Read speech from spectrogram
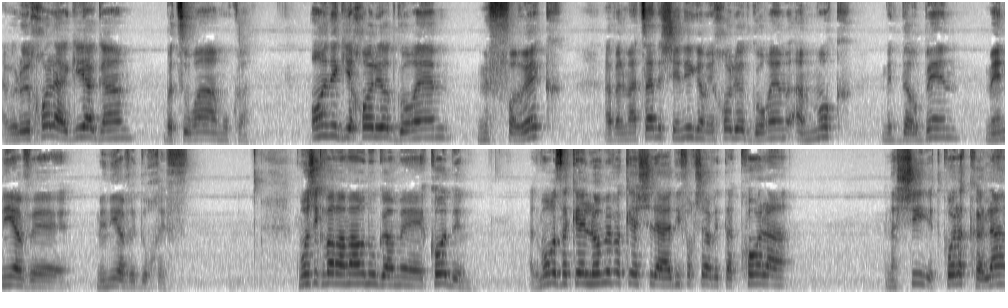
אבל הוא יכול להגיע גם בצורה העמוקה. עונג יכול להיות גורם מפרק, אבל מהצד השני גם יכול להיות גורם עמוק, מדרבן, מניע, ו... מניע ודוחף. כמו שכבר אמרנו גם uh, קודם, אדמו"ר הזקן לא מבקש להעדיף עכשיו את הקול הנשי, את קול הכלה,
